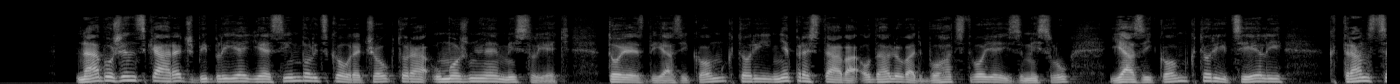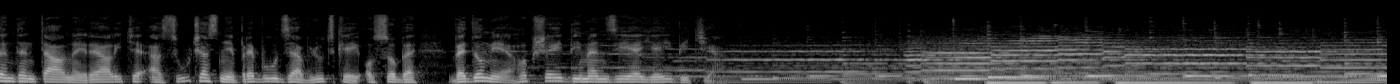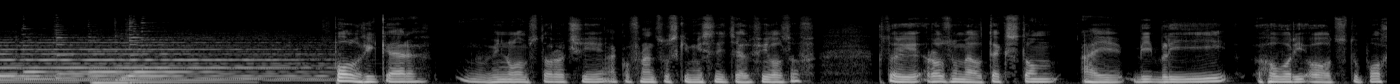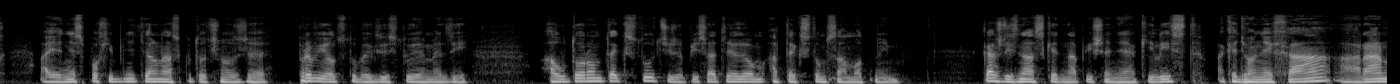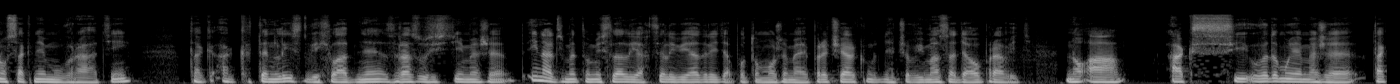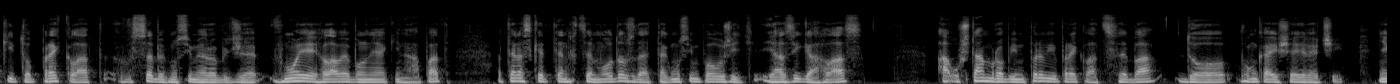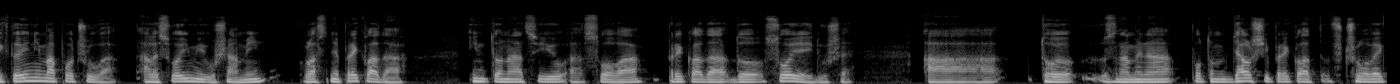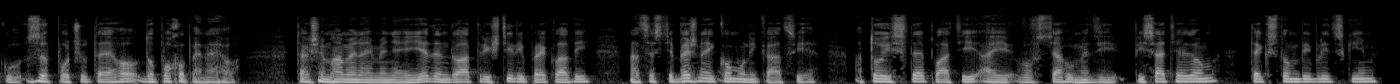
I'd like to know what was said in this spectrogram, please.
Náboženská reč Biblie je symbolickou rečou, ktorá umožňuje myslieť, to je jazykom, ktorý neprestáva odhaľovať bohatstvo jej zmyslu, jazykom, ktorý cieli k transcendentálnej realite a súčasne prebúdza v ľudskej osobe vedomie hlbšej dimenzie jej bytia. Paul Ricoeur v minulom storočí ako francúzsky mysliteľ, filozof, ktorý rozumel textom aj Biblii hovorí o odstupoch a je nespochybniteľná skutočnosť, že prvý odstup existuje medzi autorom textu, čiže písateľom a textom samotným. Každý z nás, keď napíše nejaký list a keď ho nechá a ráno sa k nemu vráti, tak ak ten list vychladne, zrazu zistíme, že ináč sme to mysleli a chceli vyjadriť a potom môžeme aj prečiarknúť, niečo vymazať a opraviť. No a ak si uvedomujeme, že takýto preklad v sebe musíme robiť, že v mojej hlave bol nejaký nápad a teraz keď ten chcem odovzdať, tak musím použiť jazyk a hlas a už tam robím prvý preklad seba do vonkajšej reči. Niekto iný ma počúva, ale svojimi ušami vlastne prekladá intonáciu a slova, prekladá do svojej duše. A to znamená potom ďalší preklad v človeku z počutého do pochopeného. Takže máme najmenej 1, 2, 3, 4 preklady na ceste bežnej komunikácie. A to isté platí aj vo vzťahu medzi písateľom, textom biblickým,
